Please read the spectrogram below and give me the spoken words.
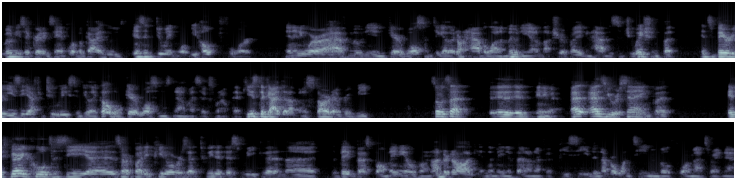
Mooney's a great example of a guy who isn't doing what we hoped for, And anywhere I have Mooney and Garrett Wilson together, I don't have a lot of Mooney. I'm not sure if I even have the situation, but it's very easy after two weeks to be like, oh, well, Garrett Wilson's now my sixth round pick. He's the guy that I'm going to start every week. So it's that. It, it, anyway, as, as, you were saying, but it's very cool to see, uh, as our buddy Pete Overzet tweeted this week, that in the, the big best ball mania over on Underdog in the main event on FFPC, the number one team in both formats right now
